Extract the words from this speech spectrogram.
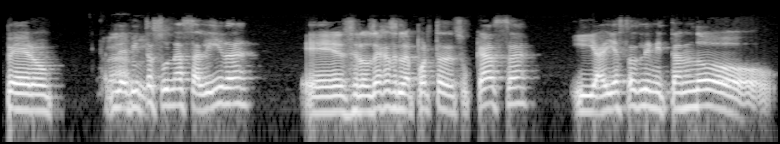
Pero le evitas una salida, eh, se los dejas en la puerta de su casa y ahí estás limitando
